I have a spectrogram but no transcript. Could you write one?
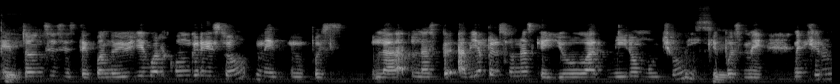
Entonces, este, cuando yo llego al Congreso, me, pues la, las, había personas que yo admiro mucho y que pues me, me dijeron,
